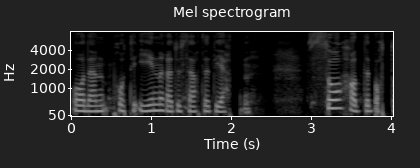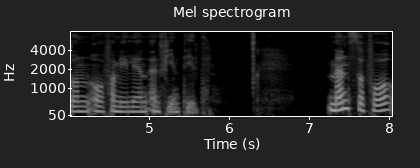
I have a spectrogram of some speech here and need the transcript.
og den proteinreduserte dietten, så hadde Botton og familien en fin tid. Men så får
